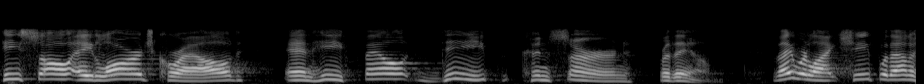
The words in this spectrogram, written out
he saw a large crowd and he felt deep concern for them. They were like sheep without a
